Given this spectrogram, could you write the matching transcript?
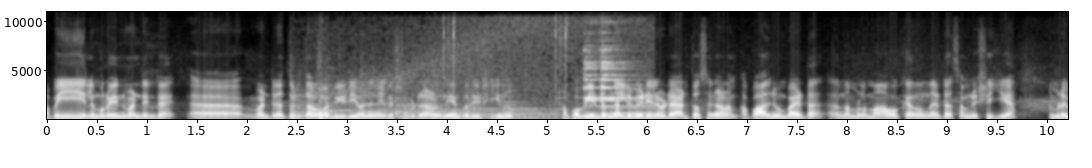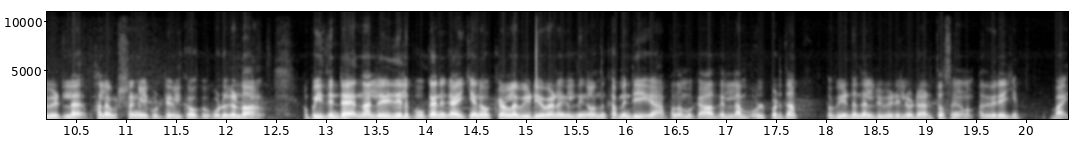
അപ്പോൾ ഈ ഇലമുറിയൻ വണ്ടിന്റെ വണ്ടിനെ തുരുത്താനുള്ള വീഡിയോ നിങ്ങൾക്ക് ഇഷ്ടപ്പെട്ട് കാണുമെന്ന് ഞാൻ പ്രതീക്ഷിക്കുന്നു. അപ്പോൾ വീണ്ടും നല്ലൊരു വീഡിയോയിലൂടെ അടുത്ത ദിവസം കാണാം. അപ്പോൾ അതിനു മുമ്പായിട്ട് നമ്മൾ മാവൊക്കെ നന്നായിട്ട് സംരക്ഷിക്കുക. നമ്മുടെ വീട്ടിൽ ഫലവൃക്ഷങ്ങൾ കുട്ടികൾക്കൊക്കെ കൊടുക്കേണ്ടതാണ്. അപ്പോൾ ഇതിന്റെ നല്ല രീതിയിൽ പൂക്കാനും കഴിക്കാനും ഒക്കെയുള്ള വീഡിയോ വേണമെങ്കിൽ നിങ്ങളൊന്ന് കമന്റ് ചെയ്യുക. അപ്പോൾ നമുക്ക് അതെല്ലാം ഉൾപ്പെടുത്താം. അപ്പോൾ വീണ്ടും നല്ലൊരു വീഡിയോയിലൂടെ അടുത്ത ദിവസം കാണാം. അതുവരേക്കും ബൈ.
